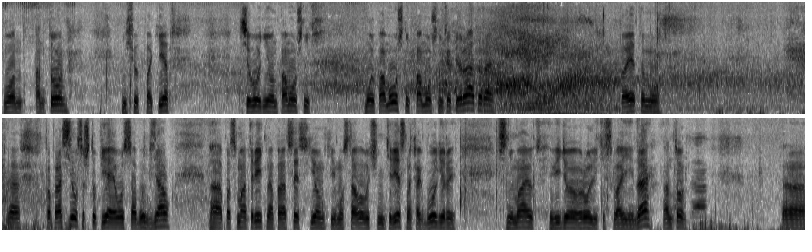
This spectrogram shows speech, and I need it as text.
Вон Антон несет пакет. Сегодня он помощник, мой помощник, помощник оператора. Поэтому а, попросился, чтобы я его с собой взял а, посмотреть на процесс съемки. Ему стало очень интересно, как блогеры снимают видеоролики свои, да, Антон? Да. А,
